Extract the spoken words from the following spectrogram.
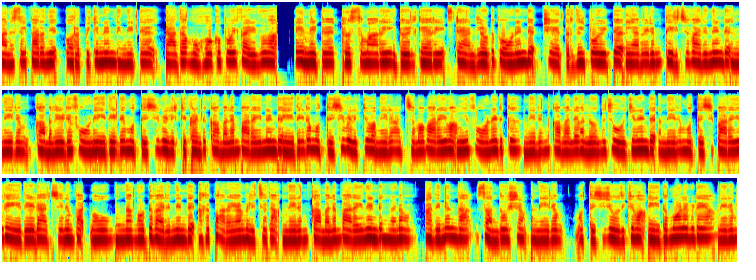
മനസ്സിൽ പറഞ്ഞ് ഉറപ്പിക്കുന്നുണ്ട്. എന്നിട്ട് രാധ മുഖമൊക്കെ പോയി കഴുകുക എന്നിട്ട് ഡ്രസ്സ് മാറി ഇതോയിൽ കയറി സ്റ്റാൻഡിലോട്ട് പോണുണ്ട്. ക്ഷേത്രത്തിൽ പോയിട്ട് എല്ലാവരും തിരിച്ചു വരുന്നുണ്ട്. അന്നേരം കമലയുടെ ഫോൺ ഏതിയുടെ മുത്തശ്ശി വിളിക്ക് കണ്ട് കമലം പറയുന്നുണ്ട്. ഏതിയുടെ മുത്തശ്ശി വിളിക്കുക അന്നേരം അച്ഛമ്മ പറയുക നീ ഫോൺ എടുക്ക്. അന്നേരം കമല വല്ലോന്ന് ചോദിക്കുന്നുണ്ട്. അന്നേരം മുത്തശ്ശി പറയും ഏതിയുടെ അച്ഛനും പത്മവും ഇന്ന് അങ്ങോട്ട് വരുന്നുണ്ട്. അത് പറയാൻ വിളിച്ചതാ. അന്നേരം കമലം പറയുന്നുണ്ട് വേണം അതിനെന്താ സന്തോഷം? അന്നേരം മുത്തശ്ശി ചോദിക്കുക ഏതമോൾ എവിടെയാ? അന്നേരം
